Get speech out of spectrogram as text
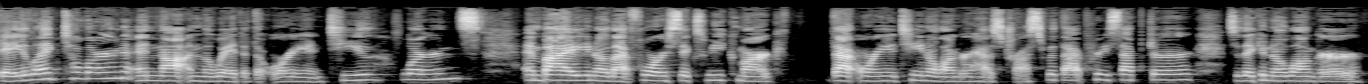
they like to learn and not in the way that the orientee learns. And by, you know, that four or six week mark, that orientee no longer has trust with that preceptor. So they can no longer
